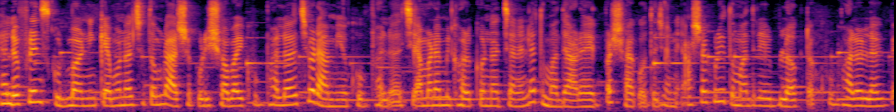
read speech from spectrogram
হ্যালো ফ্রেন্ডস গুড মর্নিং কেমন আছো তোমরা? আশা করি সবাই খুব ভালো আছো আর আমিও খুব ভালো আছি। আমার আমি ঘরকন্যার চ্যানেলে তোমাদের আরও একবার স্বাগত জানাই। আশা করি তোমাদের এই ব্লগটা খুব ভালো লাগবে।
